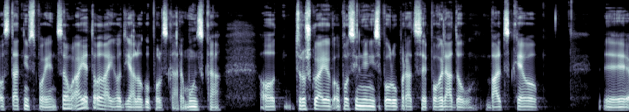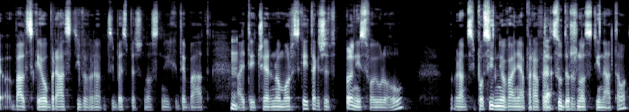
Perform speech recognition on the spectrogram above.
ostatným spojencom a je to aj o dialogu Polska a Rumunska, o, trošku aj o posilnení spolupráce pohľadov baltského e, baltskej oblasti v rámci bezpečnostných debát, hm. aj tej černomorskej, takže plní svoju úlohu v rámci posilňovania práve tak. súdržnosti NATO.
